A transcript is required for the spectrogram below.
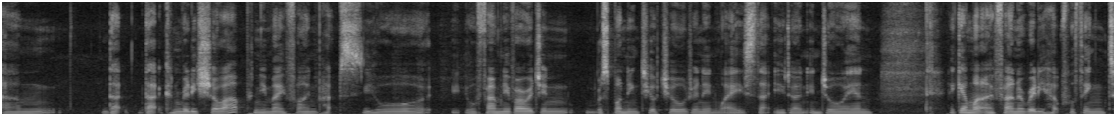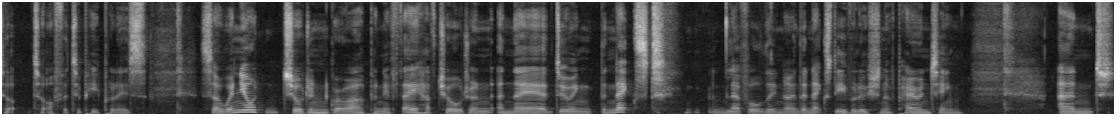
um, that that can really show up, and you may find perhaps your your family of origin responding to your children in ways that you don't enjoy. And again, what I found a really helpful thing to to offer to people is So when your children grow up, and if they have children, and they're doing the next level, they know, the next evolution of parenting, and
